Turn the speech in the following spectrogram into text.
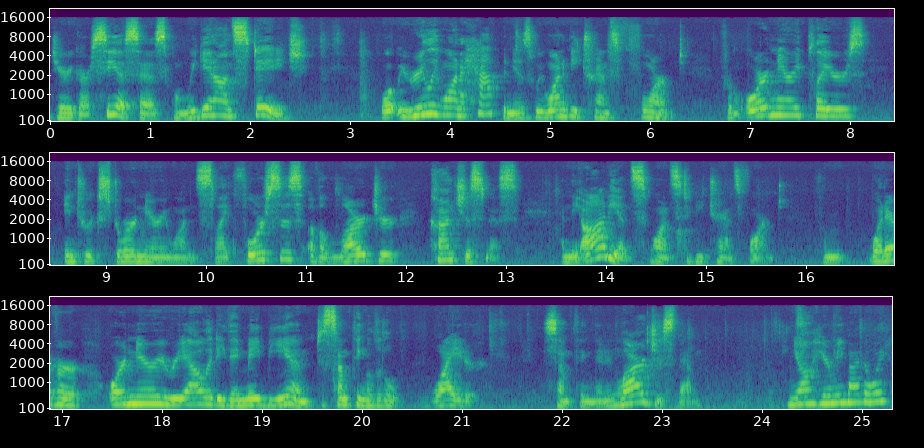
Jerry Garcia says, when we get on stage, what we really want to happen is we want to be transformed from ordinary players into extraordinary ones, like forces of a larger consciousness. And the audience wants to be transformed from whatever ordinary reality they may be in to something a little wider, something that enlarges them. Can y'all hear me, by the way?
